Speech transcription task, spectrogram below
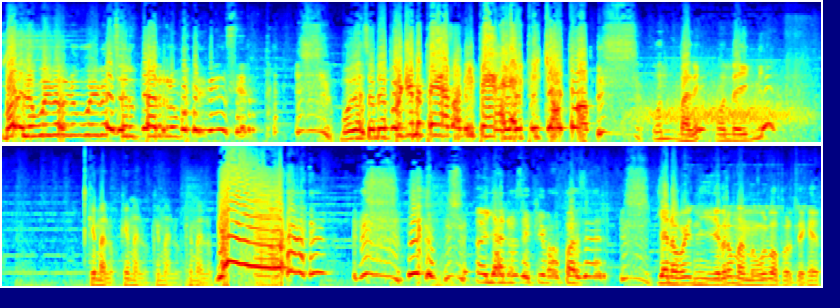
Vale, lo vuelve, lo vuelve a acertar, lo vuelve a acertar. Voy a sonar. ¿Por qué me pegas a mí? ¡Pégale al Pilloto! Un- vale, onda ígnea. Quémalo, quémalo, quémalo, quémalo. Ay, ya no sé qué va a pasar. Ya no voy, ni de broma me vuelvo a proteger.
